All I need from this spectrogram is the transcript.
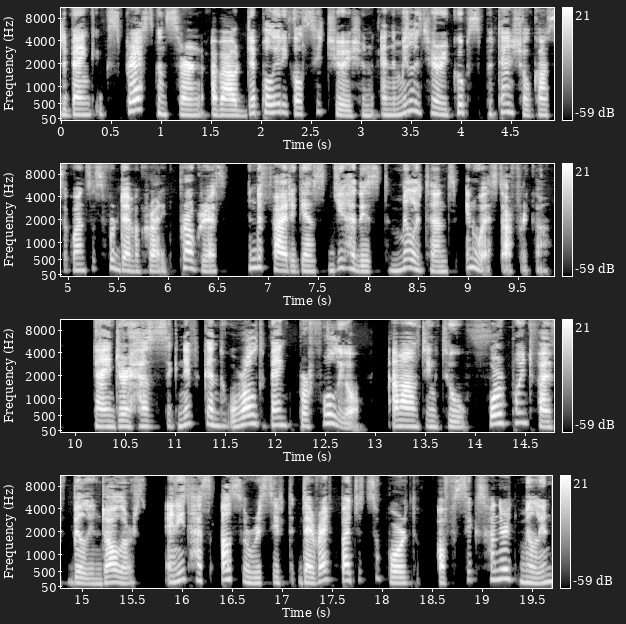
The bank expressed concern about the political situation and the military coup's potential consequences for democratic progress in the fight against jihadist militants in West Africa. Niger has a significant World Bank portfolio amounting to $4.5 billion, and it has also received direct budget support of $600 million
